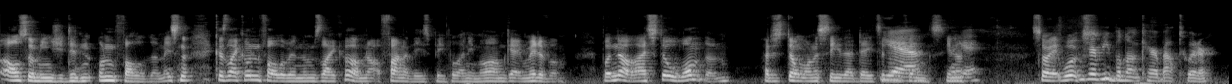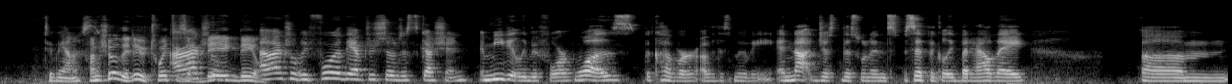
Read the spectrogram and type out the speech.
also means you didn't unfollow them. It's not because like unfollowing them's like, oh, I'm not a fan of these people anymore. I'm getting rid of them. But no, I still want them. I just don't want to see that day to day Yeah. things. You know. Okay. So it works. I'm sure people don't care about Twitter. To be honest, I'm sure they do. Twitter's Our a actual- big deal. Our actual before the after show discussion, immediately before, was the cover of this movie, and not just this one in specifically, but how they um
